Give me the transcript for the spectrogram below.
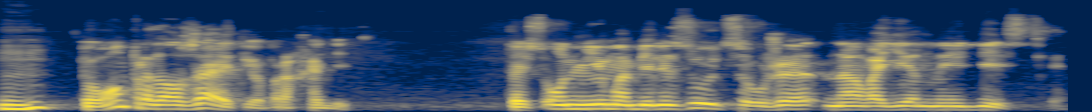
угу. то он продолжает ее проходить. То есть он не мобилизуется уже на военные действия.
